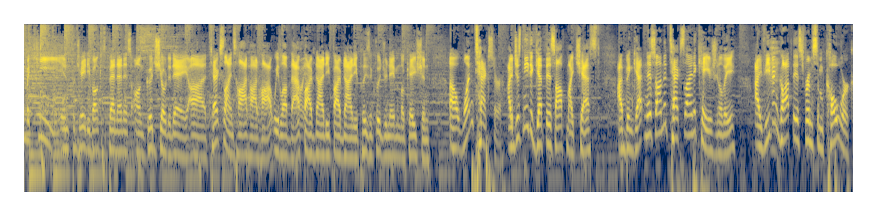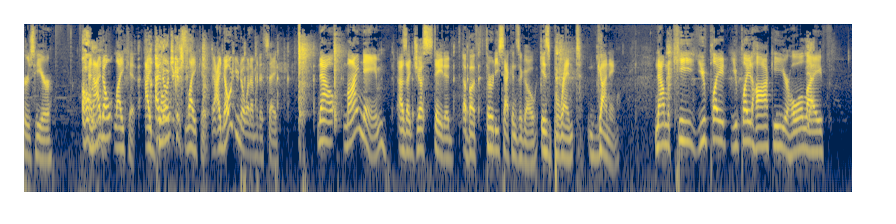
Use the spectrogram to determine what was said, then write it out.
Sam McKee in for JD Bunkis, Ben Ennis on Good Show today. Uh, text line's hot, hot, hot. We love that. Oh, yeah. 590, 590. Please include your name and location. Uh, one texter. I just need to get this off my chest. I've been getting this on the text line occasionally. I've even got this from some coworkers here, Oh, and I don't like it. I don't I know what you're gonna like it. I know you know what I'm going to say. Now, my name, as I just stated about 30 seconds ago, is Brent Gunning. Now, McKee, you've played you played hockey your whole life.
